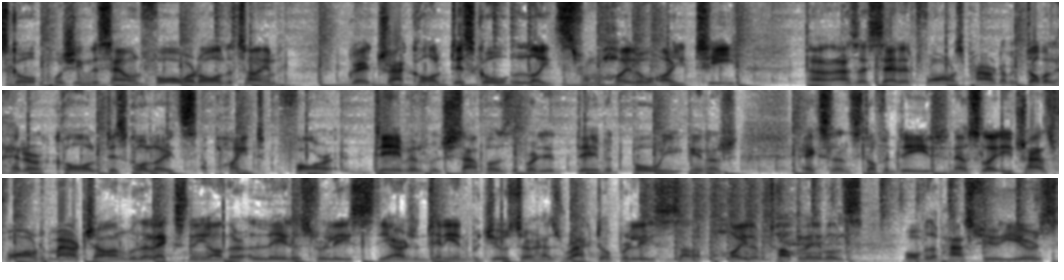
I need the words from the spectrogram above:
Disco, pushing the sound forward all the time. Great track called Disco Lights from Hilo IT. Uh, as I said, it forms part of a double header called Disco Lights, a Point for David, which samples the brilliant David Bowie in it. Excellent stuff indeed. Now, slightly transformed March On with Alexney on their latest release. The Argentinian producer has racked up releases on a pile of top labels over the past few years.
